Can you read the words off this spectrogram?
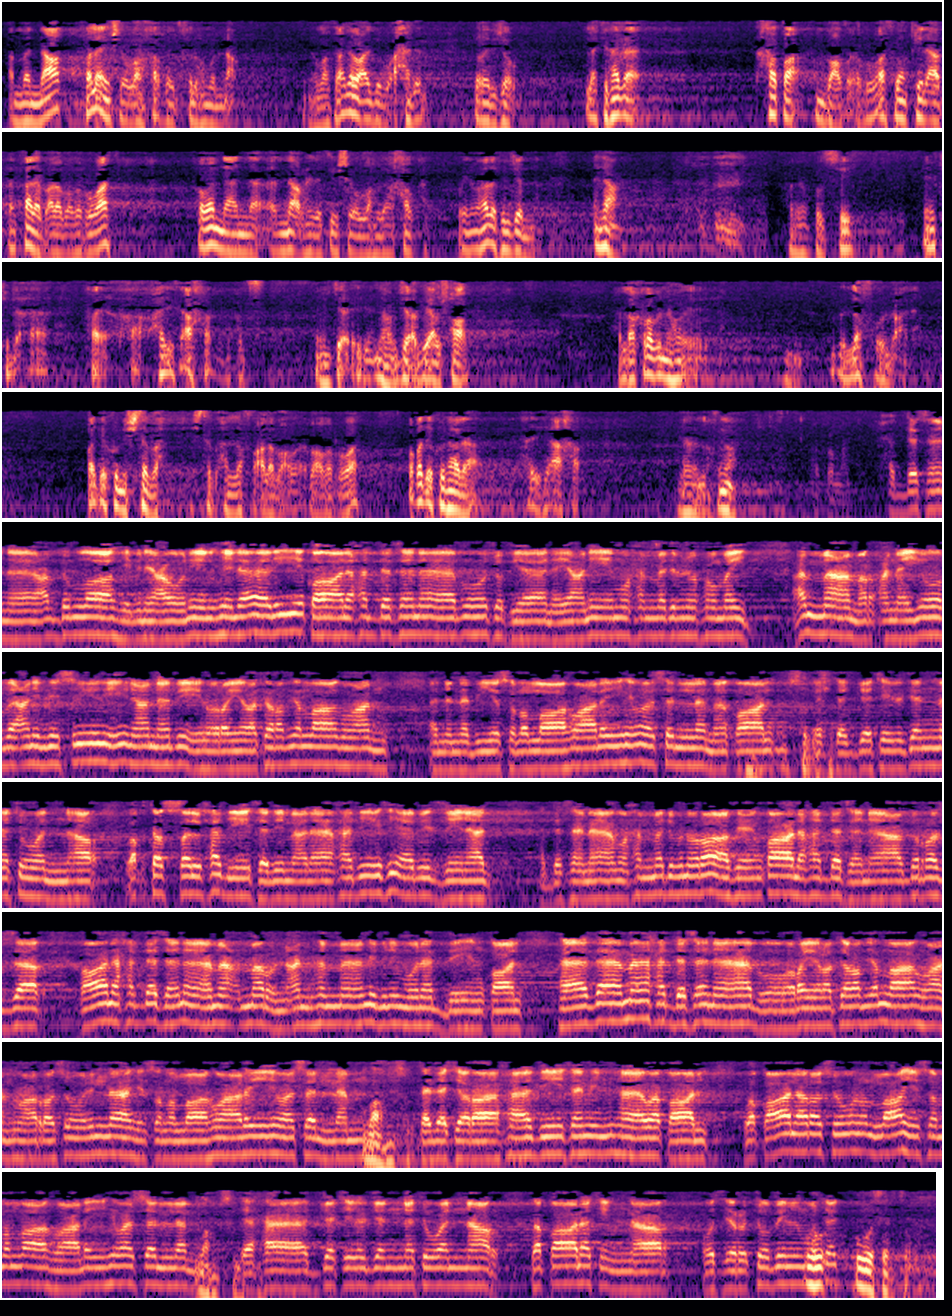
أما النار فلا ينشئ الله خلقه ويدخلهم النار. إن الله تعالى لا يعذب أحدا بغير جرم. لكن هذا خطأ من بعض الرواة وانقلاب انقلب على بعض الرواة فظن أن النار هي التي ينشئ الله لها خلقا. وإنما هذا في الجنة. نعم. هذا القدسي. يمكن حديث آخر القدس نعم جاء بألفاظ. الأقرب أنه باللفظ والمعنى قد يكون اشتبه اشتبه اللفظ على بعض بعض الرواة وقد يكون هذا حديث آخر هذا اللفظ. نعم. حدثنا عبد الله بن عون الهلالي قال حدثنا أبو سفيان يعني محمد بن حميد عن معمر عن أيوب عن ابن سيرين عن أبي هريرة رضي الله عنه أن النبي صلى الله عليه وسلم قال احتجت الجنة والنار واقتص الحديث بمعنى حديث أبي الزناد. حدثنا محمد بن رافع قال حدثنا عبد الرزاق قال حدثنا معمر عن همام بن منبه قال هذا ما حدثنا أبو هريرة رضي الله عنه عن رسول الله صلى الله عليه وسلم. فذكر أحاديث منها وقال وقال رسول الله صلى الله عليه وسلم تحاجت الجنة والنار. فقالت النار أثرت بالمتك...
